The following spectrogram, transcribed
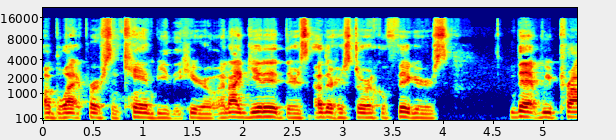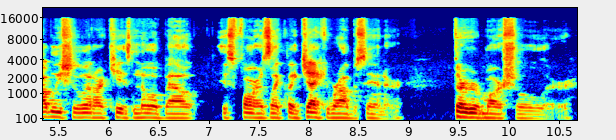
a black person can be the hero. And I get it, there's other historical figures that we probably should let our kids know about as far as like like Jackie Robinson or Thurgood Marshall or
